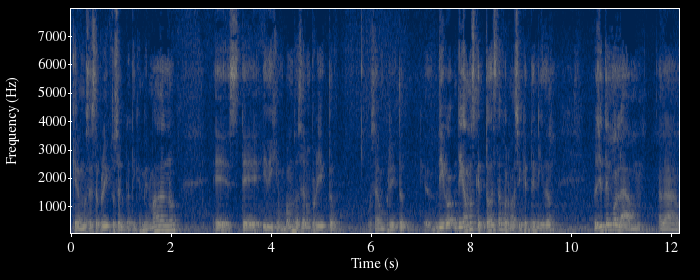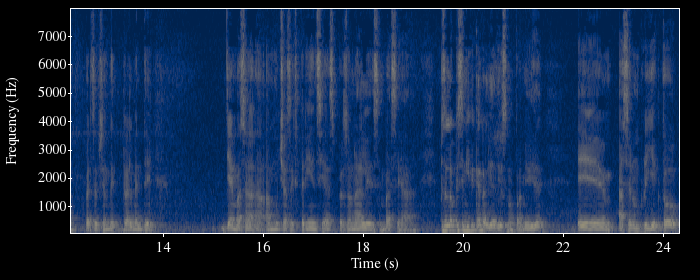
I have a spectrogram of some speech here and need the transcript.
queremos este proyecto, se lo platica a mi hermano, este, y dije, vamos a hacer un proyecto, o sea, un proyecto, digo, digamos que toda esta formación que he tenido, pues yo tengo la, la percepción de realmente, ya en base a, a muchas experiencias personales, en base a, pues a lo que significa en realidad Dios, ¿no? Para mi vida, eh, hacer un proyecto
